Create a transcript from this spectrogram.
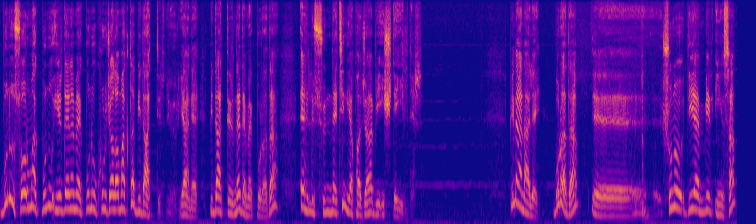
Bunu sormak, bunu irdelemek, bunu kurcalamak da bidattir diyor. Yani bidattir ne demek burada? Ehli sünnetin yapacağı bir iş değildir. Binaenaleyh burada e, şunu diyen bir insan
